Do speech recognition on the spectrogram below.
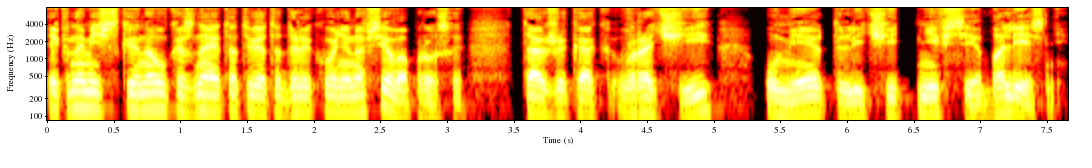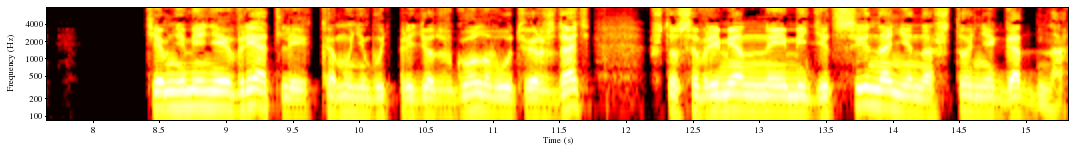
Экономическая наука знает ответы далеко не на все вопросы, так же как врачи умеют лечить не все болезни. Тем не менее, вряд ли кому-нибудь придет в голову утверждать, что современная медицина ни на что не годна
